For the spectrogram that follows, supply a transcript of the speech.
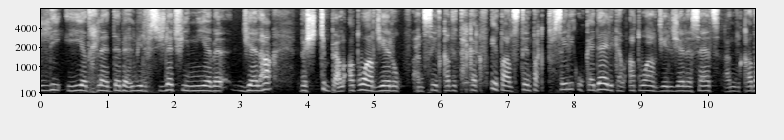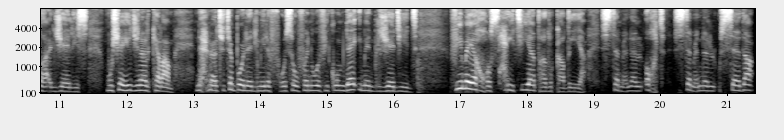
اللي هي دخلات دابا الملف سجلات في النيابة ديالها باش تتبع الأطوار ديالو عند السيد قاضي التحقيق في إطار الاستنطاق التفصيلي وكذلك الأطوار ديال الجلسات عند القضاء الجالس. مشاهدينا الكرام نحن على تتبع هذا الملف وسوف نوفيكم دائما بالجديد فيما يخص حيثيات هذه القضية. استمعنا للأخت استمعنا للأستاذة.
